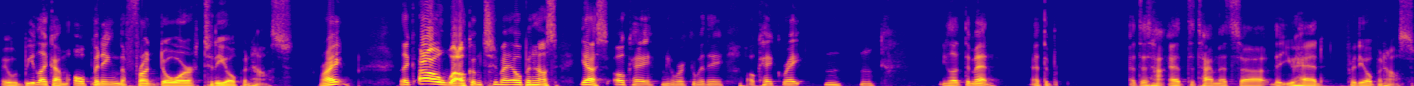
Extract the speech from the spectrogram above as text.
it would be like I'm opening the front door to the open house, right? Like, oh, welcome to my open house. Yes, okay. You're working with a, okay, great. Mm-hmm. You let them in at the at the at the time that's uh, that you had for the open house.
